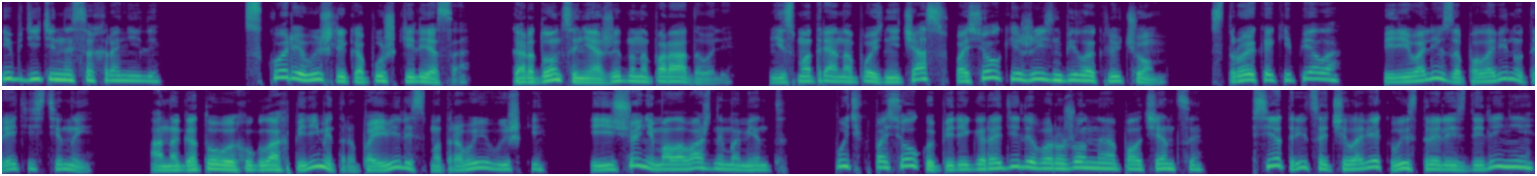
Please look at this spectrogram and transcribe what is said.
И бдительность сохранили. Вскоре вышли к леса. Кордонцы неожиданно порадовали. Несмотря на поздний час, в поселке жизнь била ключом. Стройка кипела, перевалив за половину третьей стены а на готовых углах периметра появились смотровые вышки. И еще немаловажный момент. Путь к поселку перегородили вооруженные ополченцы. Все 30 человек выстроились в две линии,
